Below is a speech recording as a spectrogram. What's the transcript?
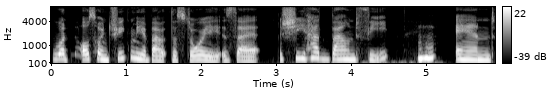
What also intrigued me about the story is that she had bound feet. Mm-hmm. And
